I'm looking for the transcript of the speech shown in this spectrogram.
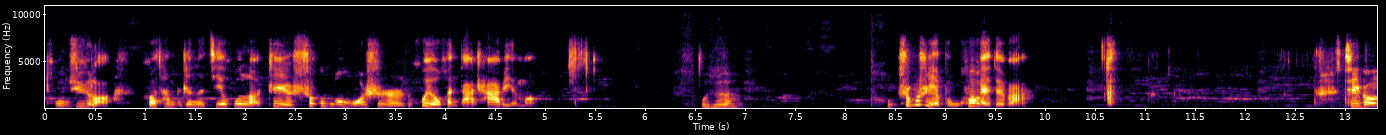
同居了，和他们真的结婚了，这个生活模式会有很大差别吗？我觉得。是不是也不会，对吧？这个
